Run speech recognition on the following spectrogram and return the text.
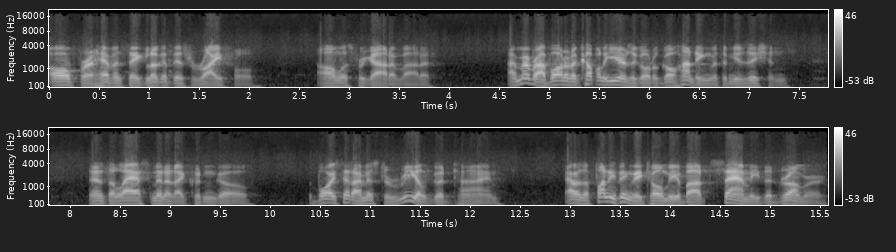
Oh, for heaven's sake, look at this rifle. I almost forgot about it. I remember I bought it a couple of years ago to go hunting with the musicians. Then at the last minute, I couldn't go. The boy said I missed a real good time. That was a funny thing they told me about Sammy, the drummer.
